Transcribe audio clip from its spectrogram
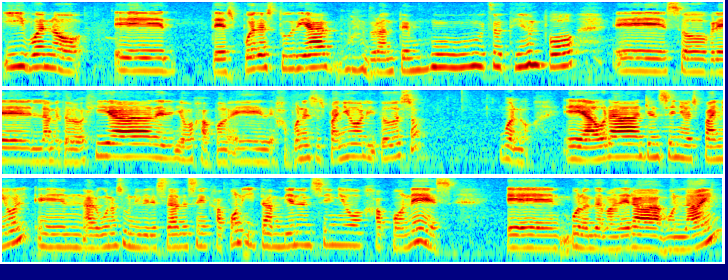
y bueno, eh, después de estudiar durante mucho tiempo eh, sobre la metodología del idioma eh, de japonés-español y todo eso, bueno, eh, ahora yo enseño español en algunas universidades en Japón y también enseño japonés bueno, de manera online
